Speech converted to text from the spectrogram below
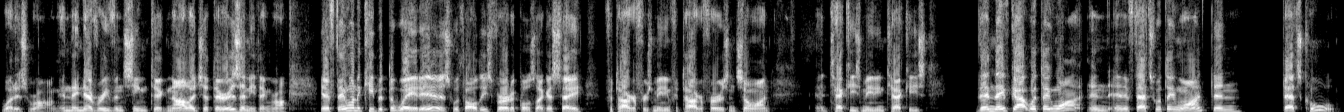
what is wrong. And they never even seem to acknowledge that there is anything wrong. And if they want to keep it the way it is with all these verticals, like I say, photographers meeting photographers and so on, and techies meeting techies, then they've got what they want. And and if that's what they want, then that's cool.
